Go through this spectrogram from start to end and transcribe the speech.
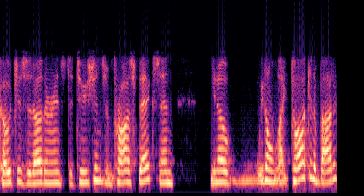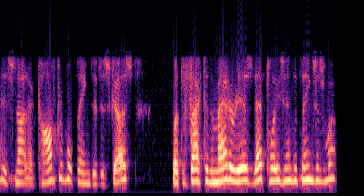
coaches at other institutions and prospects, and you know, we don't like talking about it. It's not a comfortable thing to discuss, but the fact of the matter is that plays into things as well.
